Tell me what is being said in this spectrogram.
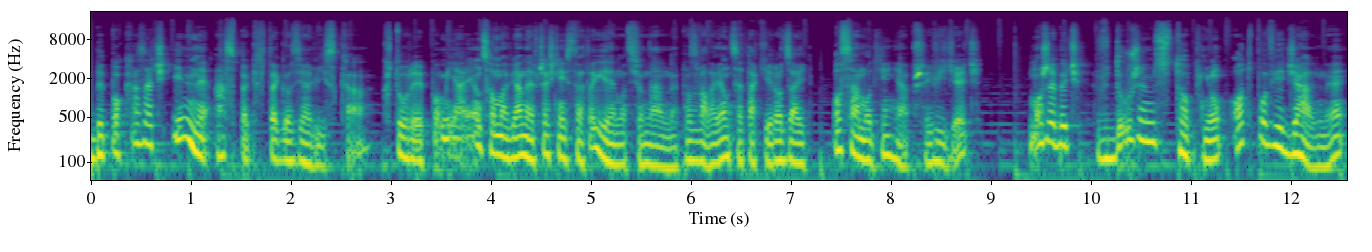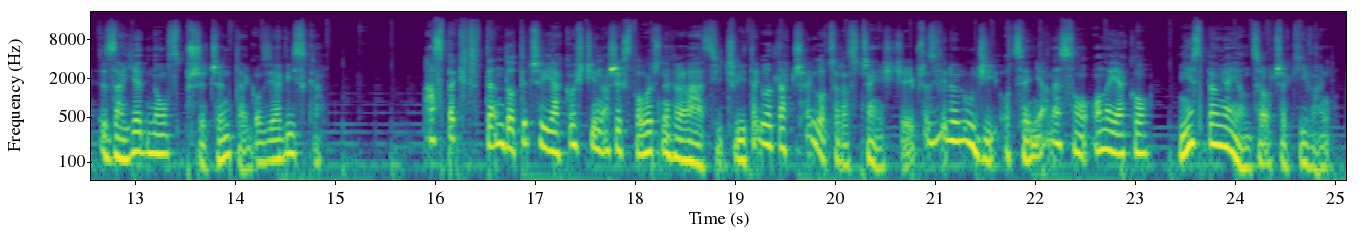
by pokazać inny aspekt tego zjawiska, który, pomijając omawiane wcześniej strategie emocjonalne pozwalające taki rodzaj osamotnienia przewidzieć, może być w dużym stopniu odpowiedzialny za jedną z przyczyn tego zjawiska. Aspekt ten dotyczy jakości naszych społecznych relacji, czyli tego, dlaczego coraz częściej przez wielu ludzi oceniane są one jako niespełniające oczekiwań.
